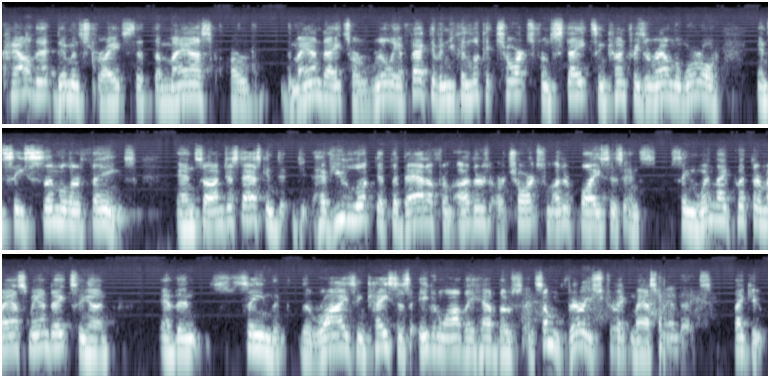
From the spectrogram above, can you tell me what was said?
how that demonstrates that the mask or the mandates are really effective. And you can look at charts from states and countries around the world and see similar things. And so I'm just asking have you looked at the data from others or charts from other places and seen when they put their mask mandates in and then seeing the, the rise in cases even while they have those and some very strict mask mandates? Thank you.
